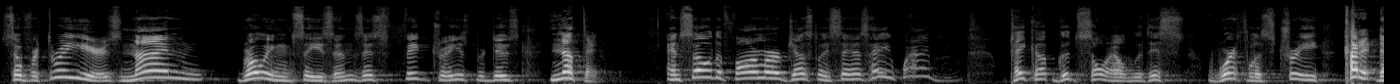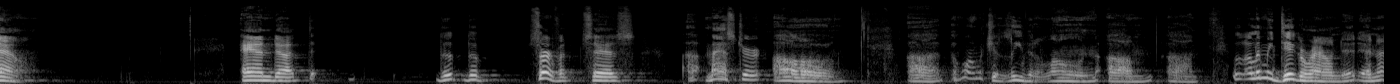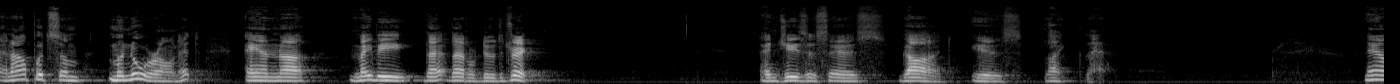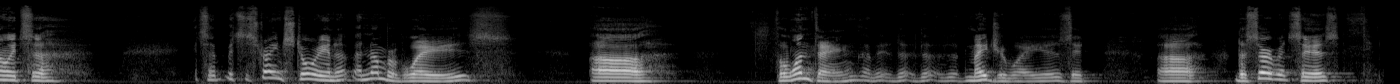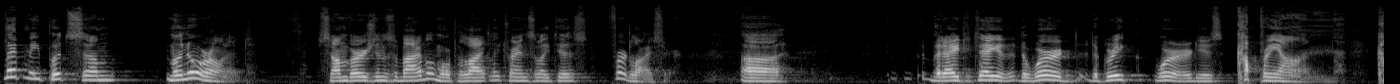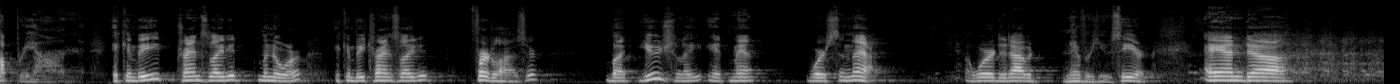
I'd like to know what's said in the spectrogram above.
So for three years, nine growing seasons, this fig tree has produced nothing. And so the farmer justly says, Hey, why take up good soil with this worthless tree? Cut it down. And uh, the, the servant says, uh, Master, uh, uh, why don't you leave it alone? Um, uh, let me dig around it and, and I'll put some manure on it and uh, maybe that, that'll do the trick. And Jesus says, God is like that. Now, it's a, it's a, it's a strange story in a, a number of ways. Uh, for one thing, the, the, the, major way is that uh, the servant says, Let me put some manure on it. Some versions of the Bible more politely translate this fertilizer. Uh, but I hate to tell you that the word, the Greek word is kaprion. Kaprion. It can be translated manure, it can be translated fertilizer, but usually it meant worse than that. A word that I would never use here. And uh,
